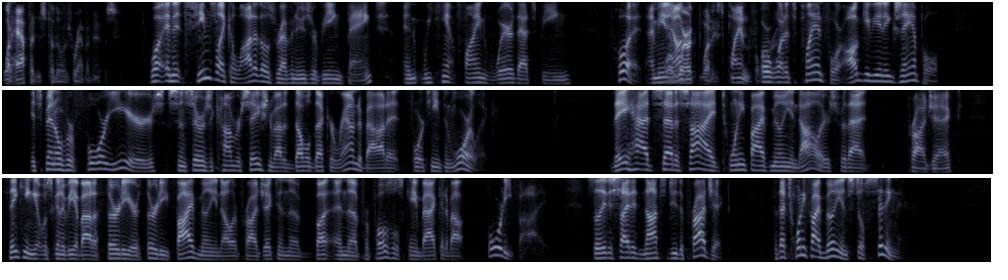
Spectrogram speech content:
what happens to those revenues? Well, and it seems like a lot of those revenues are being banked, and we can't find where that's being put. I mean, or where, what it's planned for, or what it's planned for. I'll give you an example. It's been over four years since there was a conversation about a double decker roundabout at 14th and Warlick. They had set aside $25 million for that project, thinking it was going to be about a 30 or 35 million dollar project and the but and the proposals came back at about 45 so they decided not to do the project. But that 25 million is still sitting there.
